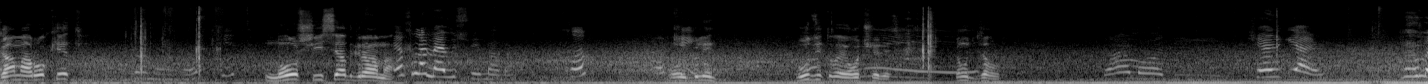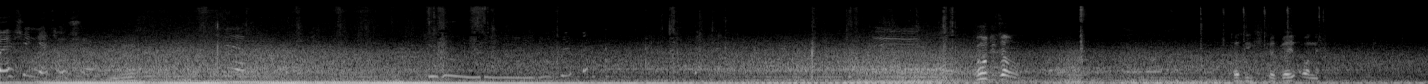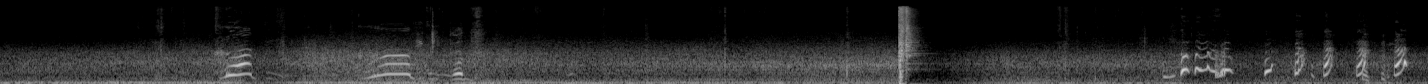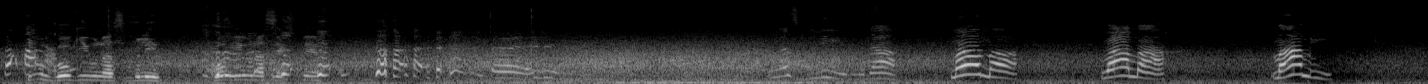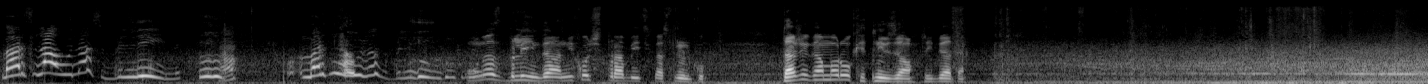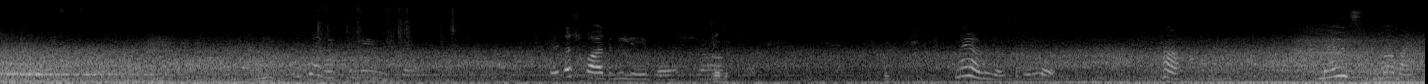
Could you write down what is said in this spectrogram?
Гамма-рокет 0,60 грамма. ეხლა მე ვიშვი мама. ხო? Ой, блин, будет твоя очередь. Ну, взял. გამოდი. შენ კი არ. мама, შენია თავში. Гуди зав. Гуди хитэ гай оны. Гуди. Гуди. Гуди. Гоги у нас, блин. Гоги у нас эксперт. Да, не хочет пробить кастрюльку. Даже гаморокет не взял, ребята.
